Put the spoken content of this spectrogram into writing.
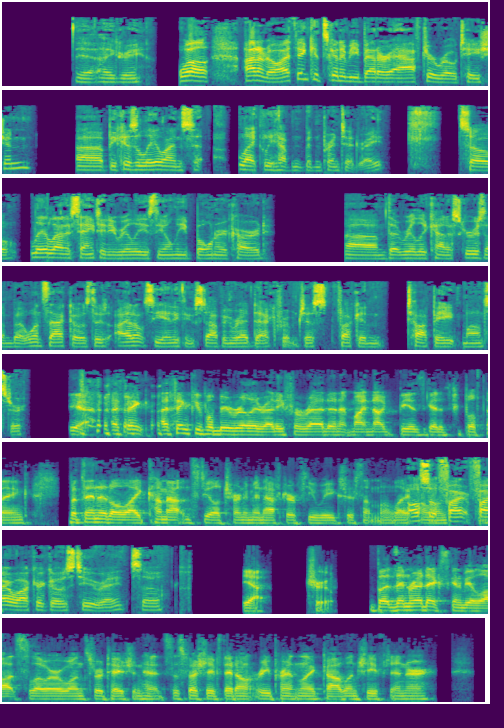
Yeah, I agree. Well, I don't know. I think it's going to be better after rotation uh, because the ley lines likely haven't been printed, right? So Leyline of Sanctity really is the only boner card um, that really kind of screws them. But once that goes, there's I don't see anything stopping Red Deck from just fucking top eight monster. Yeah, I think I think people be really ready for red, and it might not be as good as people think. But then it'll like come out and steal a tournament after a few weeks or something like. also, Fire, Firewalker goes too, right? So Yeah, true. But then red deck's going to be a lot slower once rotation hits, especially if they don't reprint like Goblin Chieftain or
